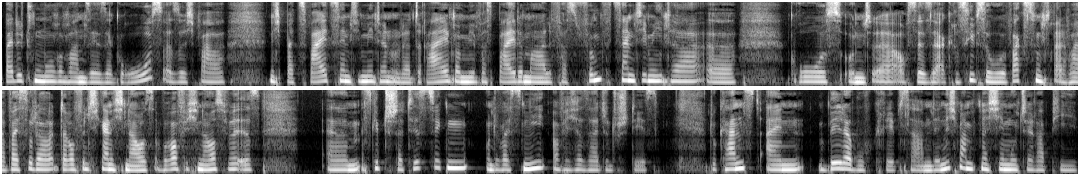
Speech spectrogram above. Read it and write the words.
beide Tumore waren sehr, sehr groß. Also ich war nicht bei zwei Zentimetern oder drei, bei mir war es beide Male fast fünf Zentimeter äh, groß und äh, auch sehr, sehr aggressiv, so hohe Wachstumsrate. Aber weißt du, da, darauf will ich gar nicht hinaus. Worauf ich hinaus will, ist, ähm, es gibt Statistiken und du weißt nie, auf welcher Seite du stehst. Du kannst einen Bilderbuchkrebs haben, der nicht mal mit einer Chemotherapie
